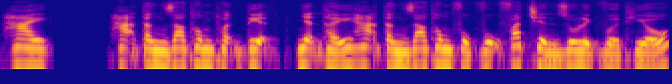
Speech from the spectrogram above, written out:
2. Hạ tầng giao thông thuận tiện, nhận thấy hạ tầng giao thông phục vụ phát triển du lịch vừa thiếu,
